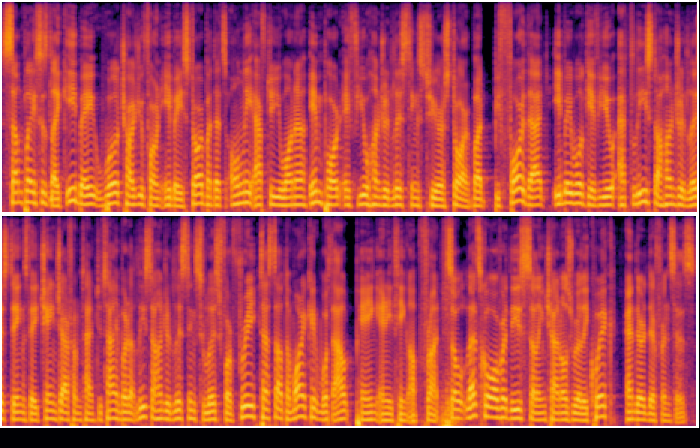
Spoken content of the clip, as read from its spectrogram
Some places like eBay will charge you for an eBay store, but that's only after you want to import a few hundred listings to your store. But before that, eBay will give you at least 100 listings. They change that from time to time, but at least 100 listings to list for free, test out the market without paying anything up front. So let's go over these selling channels really quick and their differences.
